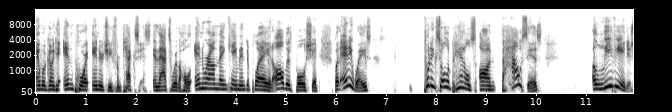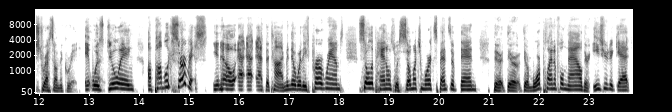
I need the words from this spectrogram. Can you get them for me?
and we're going to import energy from Texas. And that's where the whole Enron thing came into play and all this bullshit. But, anyways, putting solar panels on the houses alleviated stress on the grid. It was doing a public service, you know, at, at, the time. And there were these programs. Solar panels were so much more expensive then. They're they're they're more plentiful now. They're easier to get.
